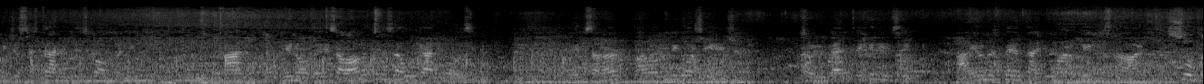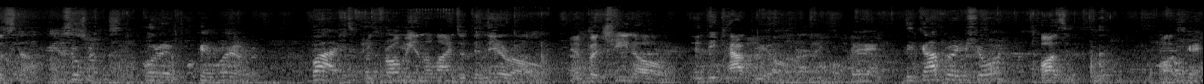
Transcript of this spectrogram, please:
we just started this company, and you know there is a lot of things that we got to go through. Is a lot, a lot of negotiation, so you got to take it easy. I understand that you want a big star, Superstar. super, whatever, okay, whatever. But They throw me in the lines with De Niro and Pacino and DiCaprio. okay, DiCaprio, are you sure? Positive. Positive. Okay,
